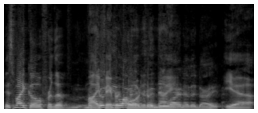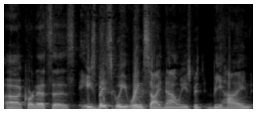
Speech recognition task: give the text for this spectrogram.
This might go for the my favorite line- quote of the night. Line of the night. Yeah, uh, Cornette says he's basically ringside now, and he's be- behind.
